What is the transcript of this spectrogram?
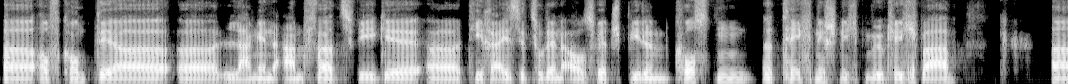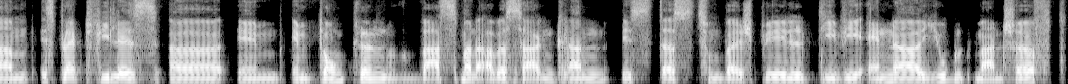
äh, aufgrund der äh, langen Anfahrtswege äh, die Reise zu den Auswärtsspielen kostentechnisch nicht möglich war. Ähm, es bleibt vieles äh, im, im Dunkeln. Was man aber sagen kann, ist, dass zum Beispiel die Vienna Jugendmannschaft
